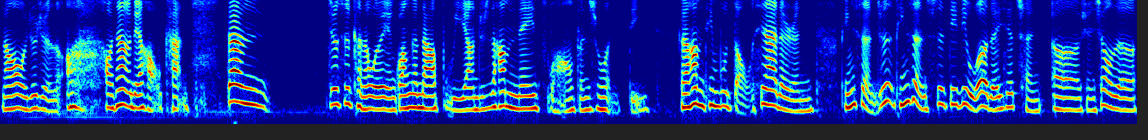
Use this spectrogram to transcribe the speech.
然后我就觉得啊好像有点好看，但就是可能我的眼光跟大家不一样，就是他们那一组好像分数很低。可能他们听不懂现在的人评审，就是评审是 D D 五二的一些成呃选秀的，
